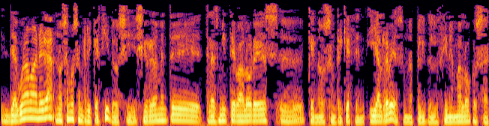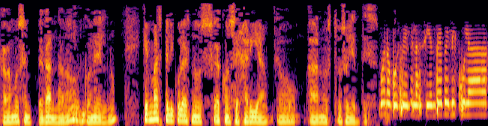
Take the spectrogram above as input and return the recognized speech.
de alguna manera nos hemos enriquecido si, si realmente transmite valores eh, que nos enriquecen y al revés una película de cine malo pues acabamos empeorando ¿no? con él ¿no? ¿qué más películas nos aconsejaría a nuestros oyentes? bueno pues la siguiente película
